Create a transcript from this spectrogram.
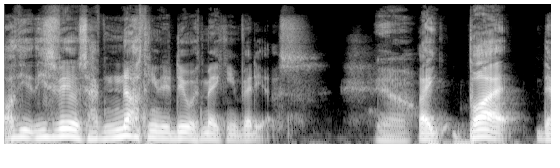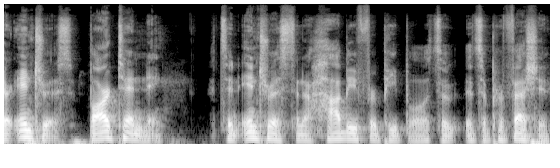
All these videos have nothing to do with making videos. Yeah. Like, but their interest, bartending, it's an interest and a hobby for people. It's a it's a profession.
